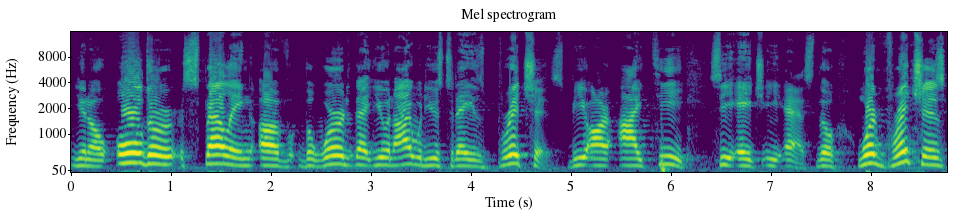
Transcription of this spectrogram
you know, older spelling of the word that you and I would use today is britches. B R I T C H E S. The word breeches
